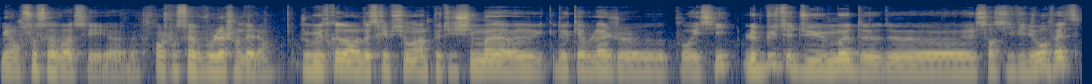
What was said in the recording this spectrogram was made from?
Mais en soi, ça va, c'est euh, franchement, ça vaut la chandelle. Hein. Je vous mettrai dans la description un petit schéma euh, de câblage pour ici. Le but du mode de sortie vidéo, en fait,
